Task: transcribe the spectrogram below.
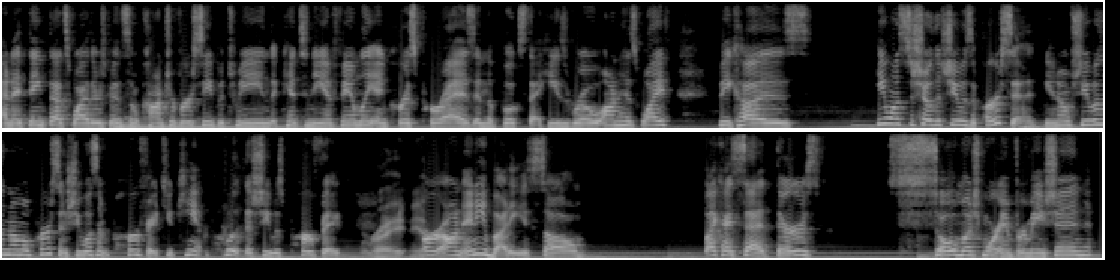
And I think that's why there's been some controversy between the Quintanilla family and Chris Perez in the books that he's wrote on his wife because he wants to show that she was a person. You know, she was a normal person. She wasn't perfect. You can't put that she was perfect. Right. Yeah. Or on anybody. So, like I said, there's so much more information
